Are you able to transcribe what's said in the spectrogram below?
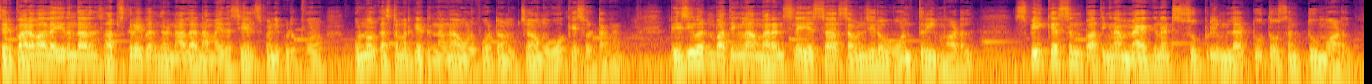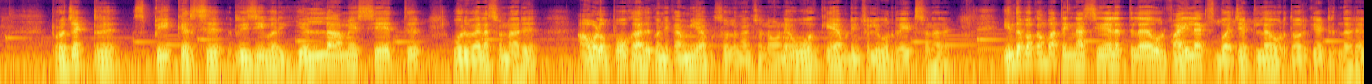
சரி பரவாயில்ல. இருந்தாலும் சப்ஸ்கிரைபருங்கிறனால நம்ம இதை சேல்ஸ் பண்ணி கொடுப்போம். இன்னொரு கஸ்டமர் கேட்டிருந்தாங்க. அவங்களுக்கு ஃபோட்டோ அனுப்பிச்சோம் அவங்க ஓகே சொல்லிட்டாங்க. ரிசீவர்னு பார்த்தீங்கன்னா மரன்ஸில் SR seven zero one three model ஸ்பீக்கர்ஸ்னு பார்த்தீங்கன்னா மேக்னட் சுப்ரீமில் two thousand two model projector speakers receiver எல்லாமே சேர்த்து ஒரு விலை சொன்னார். அவ்வளோ போகாது கொஞ்சம் கம்மியாக சொல்லுங்கன்னு சொன்னோடனே ஓகே அப்படின்னு சொல்லி ஒரு ரேட் சொன்னார். இந்த பக்கம் பார்த்தீங்கன்னா சேலத்தில் ஒரு ஃபைவ் லேக்ஸ் பட்ஜெட்டில் ஒருத்தவர் கேட்டிருந்தாரு.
